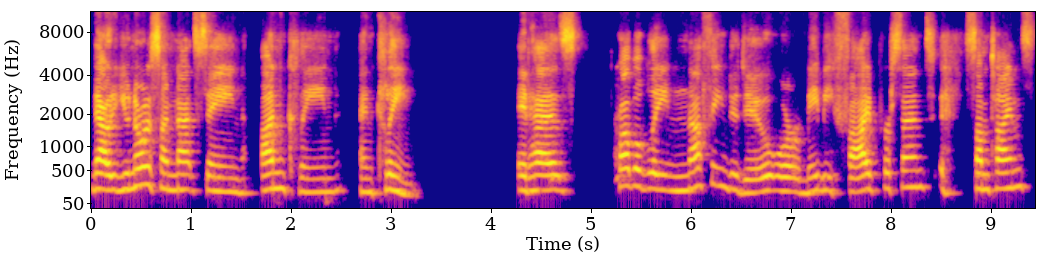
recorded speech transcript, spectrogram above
Now, you notice I'm not saying unclean and clean. It has probably nothing to do, or maybe 5% sometimes,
